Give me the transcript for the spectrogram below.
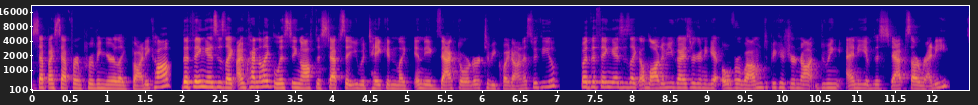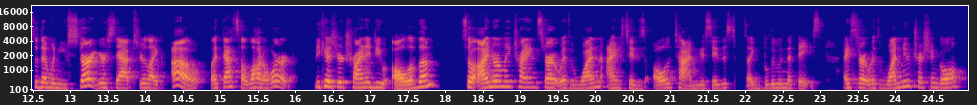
step by step for improving your like body comp. The thing is, is like I'm kind of like listing off the steps that you would take in like in the exact order, to be quite honest with you. But the thing is, is like a lot of you guys are going to get overwhelmed because you're not doing any of the steps already. So then when you start your steps, you're like, oh, like that's a lot of work because you're trying to do all of them. So I normally try and start with one. I say this all the time. You say this like blue in the face. I start with one nutrition goal,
